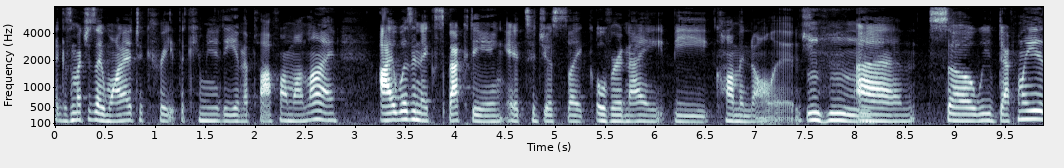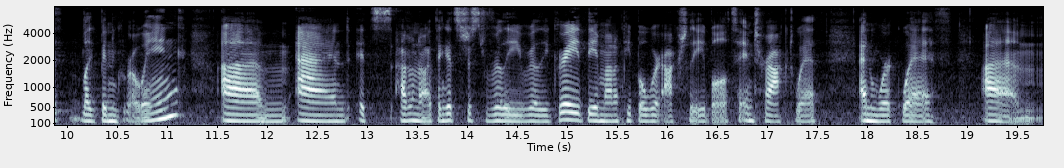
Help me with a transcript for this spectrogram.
like as much as i wanted to create the community and the platform online i wasn't expecting it to just like overnight be common knowledge um so we've definitely like been growing um, and it's i don't know i think it's just really really great the amount of people we're actually able to interact with and work with um,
